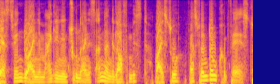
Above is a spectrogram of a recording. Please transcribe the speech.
Erst wenn du eine Meile in den Schuhen eines anderen gelaufen bist, weißt du, was für ein Dummkopf er ist.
